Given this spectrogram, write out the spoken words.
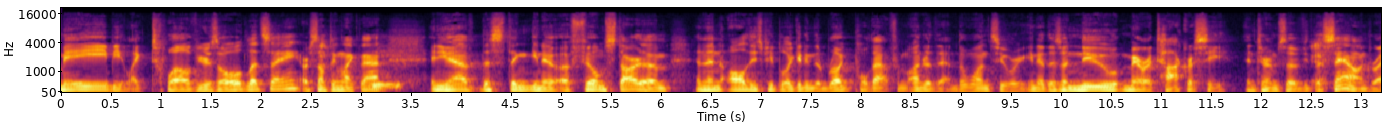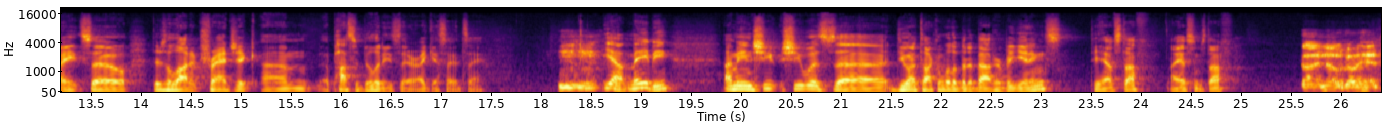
maybe like 12 years old, let's say, or something like that, mm-hmm. and you have this thing, you know, of film stardom, and then all these people are getting the rug pulled out from under them. The ones who are, you know, there's a new meritocracy in terms of the sound, right? So there's a lot of tragic um, possibilities there, I guess I'd say. Mm-hmm. Yeah, maybe. I mean, she she was. Uh, do you want to talk a little bit about her beginnings? Do you have stuff? I have some stuff. Uh, no, go ahead.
